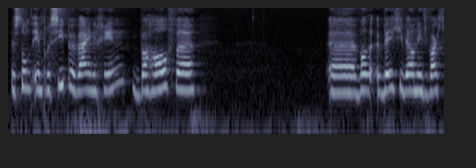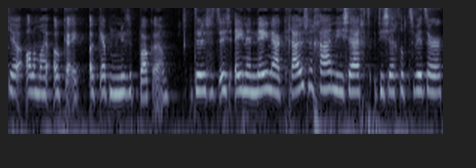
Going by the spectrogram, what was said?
er stond in principe weinig in, behalve... Uh, wat, weet je wel niet wat je allemaal... Oké, ik heb hem nu te pakken. Dus het is een Nena Kruisengaan die zegt, die zegt op Twitter...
